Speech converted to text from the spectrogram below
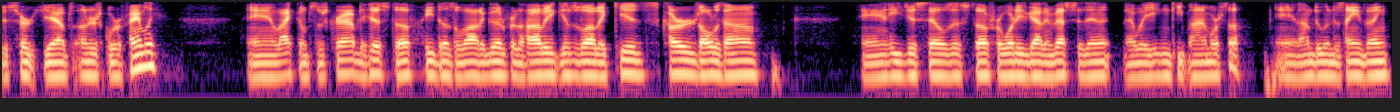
just search Jabs underscore family and like and subscribe to his stuff. He does a lot of good for the hobby. Gives a lot of kids cards all the time. And he just sells his stuff for what he's got invested in it. That way he can keep buying more stuff. And I'm doing the same thing.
